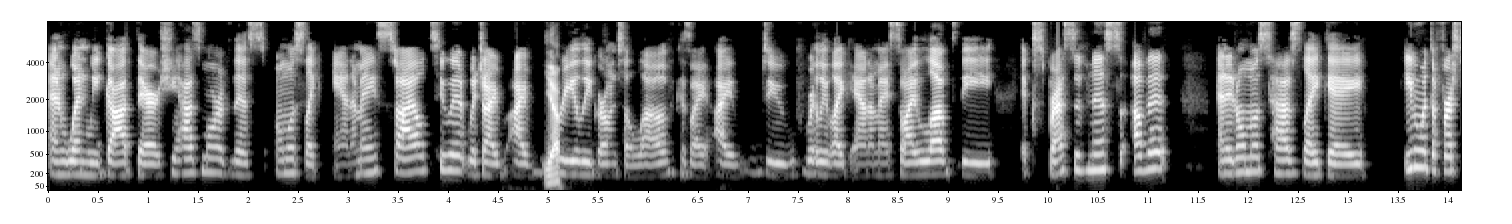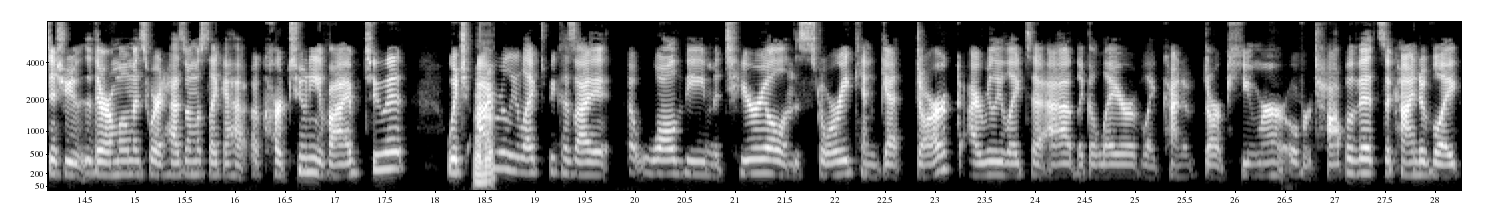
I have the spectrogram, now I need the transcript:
and when we got there she has more of this almost like anime style to it which i've, I've yep. really grown to love because I, I do really like anime. So i loved the expressiveness of it. And it almost has like a even with the first issue, there are moments where it has almost like a, a cartoony vibe to it, which mm-hmm. I really liked because I, uh, while the material and the story can get dark, I really like to add like a layer of like kind of dark humor over top of it to kind of like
